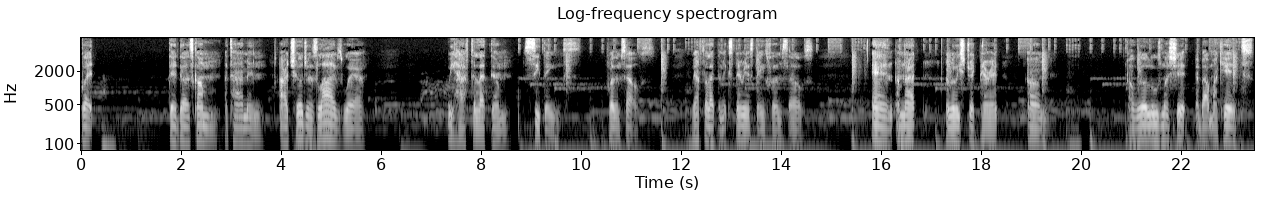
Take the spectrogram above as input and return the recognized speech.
but there does come a time in our children's lives where we have to let them see things for themselves. We have to let them experience things for themselves. And I'm not a really strict parent. Um, I will lose my shit about my kids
